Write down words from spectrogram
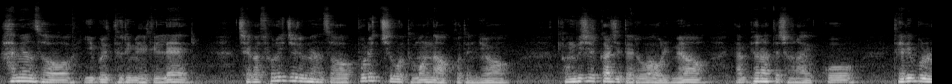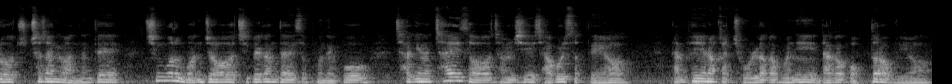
하면서 입을 들이밀길래 제가 소리 지르면서 뿌리치고 도망 나왔거든요. 경비실까지 내려와 울며 남편한테 전화했고 대리불러 주차장에 왔는데 친구는 먼저 집에 간다 해서 보내고 자기는 차에서 잠시 자고 있었대요. 남편이랑 같이 올라가 보니 나가고 없더라고요.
